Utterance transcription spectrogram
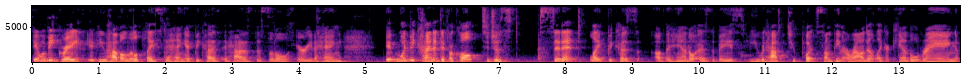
It would be great if you have a little place to hang it because it has this little area to hang. It would be kind of difficult to just sit it like because of the handle as the base, you would have to put something around it like a candle ring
